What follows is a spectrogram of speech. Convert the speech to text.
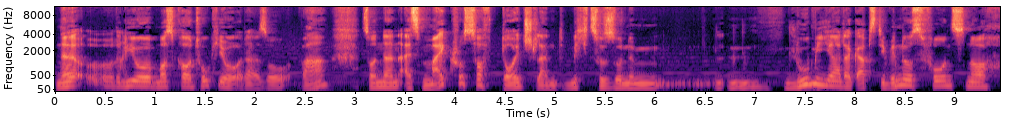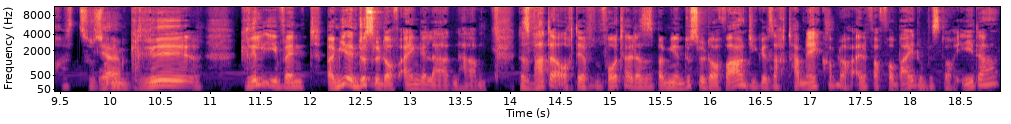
ne, Rio, Moskau, Tokio oder so war, sondern als Microsoft Deutschland mich zu so einem Lumia, da gab's die Windows Phones noch, zu so ja. einem Grill, Grill-Event bei mir in Düsseldorf eingeladen haben. Das hatte auch der Vorteil, dass es bei mir in Düsseldorf war und die gesagt haben, hey, komm doch einfach vorbei, du bist doch eh da.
